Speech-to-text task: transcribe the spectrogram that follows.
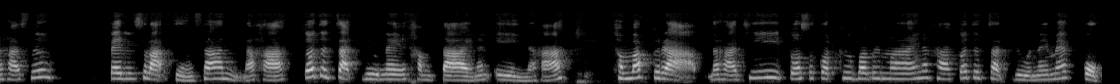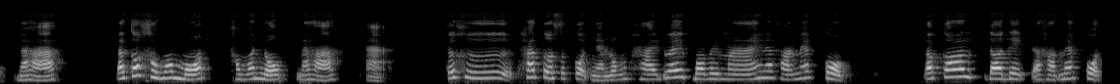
นะคะ ซึ่งเป็นสระเสียงสั้นนะคะ ก็จะจัดอยู่ในคำตายนั่นเองนะคะ คำว่ากราบนะคะ ที่ตัวสะกดคือบอใบไม้นะคะ ก็จะจัดอยู่ในแม่กบนะคะ แล้วก็คำว่ามดคำว่านกนะคะอะก็คือถ้าตัวสะกดเนี่ยลงท้ายด้วยบอใบไม้นะคะ แม่กบ แล้วก็ดอเด็กนะคะแม่กด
